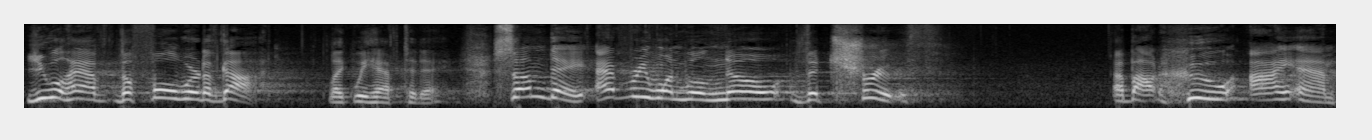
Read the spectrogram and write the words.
you will have the full Word of God like we have today. Someday, everyone will know the truth about who I am.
